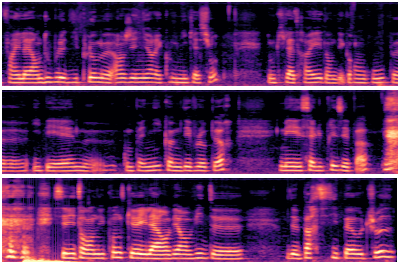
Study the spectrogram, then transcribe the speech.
enfin il a un double diplôme ingénieur et communication. Donc il a travaillé dans des grands groupes, IBM, compagnie, comme développeur mais ça lui plaisait pas. il s'est vite rendu compte qu'il avait envie de, participer à autre chose.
